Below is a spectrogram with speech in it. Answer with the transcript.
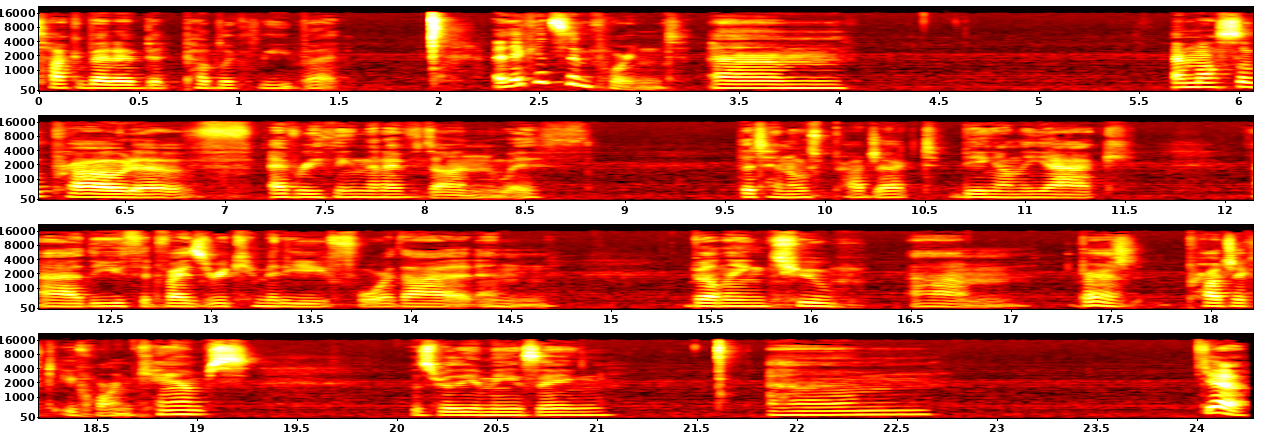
talk about it a bit publicly, but I think it's important. Um, I'm also proud of everything that I've done with the Ten Oaks project, being on the YAC, uh, the youth advisory committee for that, and building two um, Project Acorn camps was really amazing. Um, yeah,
